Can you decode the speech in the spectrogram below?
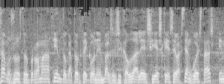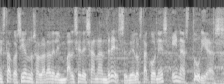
Comenzamos nuestro programa 114 con embalses y caudales y es que Sebastián Cuestas en esta ocasión nos hablará del embalse de San Andrés de los Tacones en Asturias.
